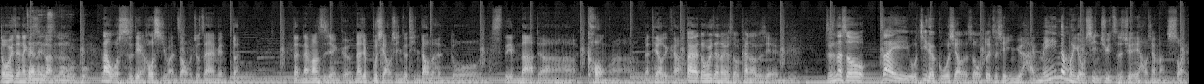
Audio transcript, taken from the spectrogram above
都会在那个时段在那个时段会播。那我十点后洗完澡，我就在那边等，等南方四剑客，那就不小心就听到了很多 Slipknot 啊、控啊、Metallica，大概都会在那个时候看到这些 MV。只是那时候，在我记得国小的时候，对这些音乐还没那么有兴趣，只是觉得哎、诶好像蛮帅的。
